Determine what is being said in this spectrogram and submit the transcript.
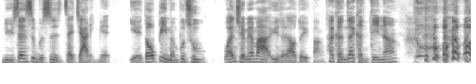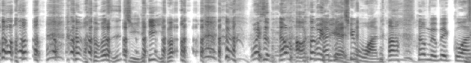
女生是不是在家里面，也都闭门不出，完全没有办法遇得到对方。他可能在垦丁呢，我只是举例嘛。为什么要跑那么远？他可以去玩啊，他又没有被关。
